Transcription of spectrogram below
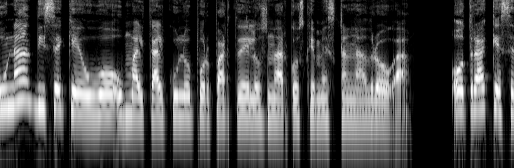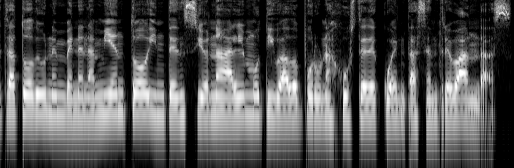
Una dice que hubo un mal cálculo por parte de los narcos que mezclan la droga. Otra que se trató de un envenenamiento intencional motivado por un ajuste de cuentas entre bandas.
